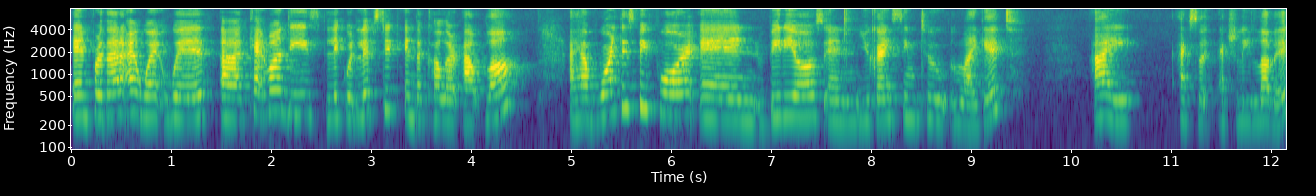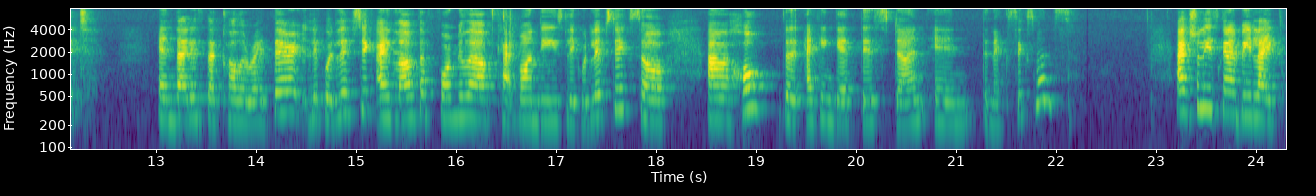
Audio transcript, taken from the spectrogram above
And for that I went with uh, Kat Von D's liquid lipstick in the color Outlaw. I have worn this before in videos and you guys seem to like it. I actually, actually love it. And that is the color right there, liquid lipstick. I love the formula of Kat Von D's liquid lipstick. So I hope that I can get this done in the next six months. Actually, it's gonna be like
